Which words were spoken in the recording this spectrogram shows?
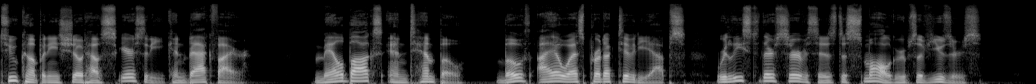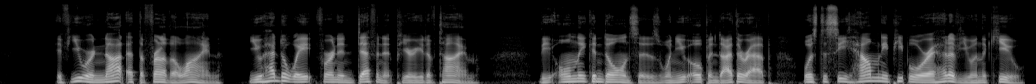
two companies showed how scarcity can backfire. Mailbox and Tempo both iOS productivity apps released their services to small groups of users. If you were not at the front of the line, you had to wait for an indefinite period of time. The only condolences when you opened either app was to see how many people were ahead of you in the queue.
